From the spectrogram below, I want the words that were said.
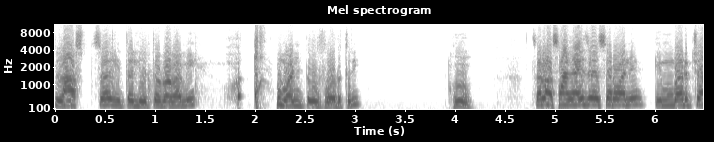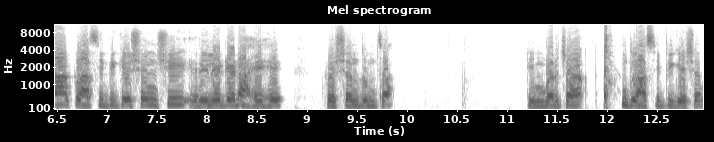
लास्टचं इथं लिहितो बघा मी. One two four three hmm. चला सांगायचं आहे सर्वांनी. टिंबरच्या क्लासिफिकेशनशी रिलेटेड आहे हे क्वेश्चन तुमचा. टिंबरच्या क्लासिफिकेशन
